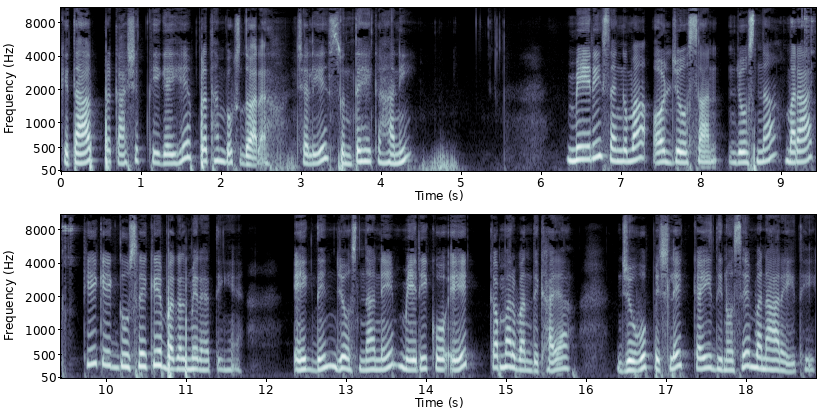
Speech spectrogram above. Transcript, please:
किताब प्रकाशित की गई है प्रथम बुक्स द्वारा। चलिए सुनते हैं कहानी। मेरी संगमा और जोसान, जोसना मराठ ठीक एक दूसरे के बगल में रहती हैं। एक दिन जोसना ने मेरी को एक कमरबंद दिखाया, जो वो पिछले कई दिनों से बना रही थी।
